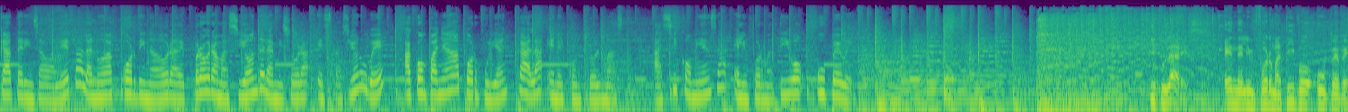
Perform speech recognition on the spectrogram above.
Katherine Zabaleta, la nueva coordinadora de programación de la emisora Estación V, acompañada por Julián Cala en el Control Master. Así comienza el informativo UPB. Titulares en el informativo UPB.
